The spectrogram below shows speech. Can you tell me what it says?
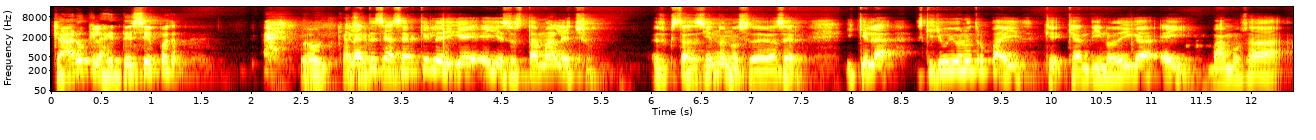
Claro, que la gente sepa... Ay, weón, ¿qué Que la gente hacer? se acerque y le diga, hey, eso está mal hecho. Eso que estás haciendo no se debe hacer. Y que la... Es que yo vivo en otro país. Que, que Andino diga, hey, vamos a,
